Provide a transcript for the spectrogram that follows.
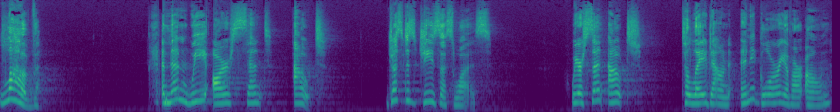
love. And then we are sent out, just as Jesus was. We are sent out to lay down any glory of our own,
